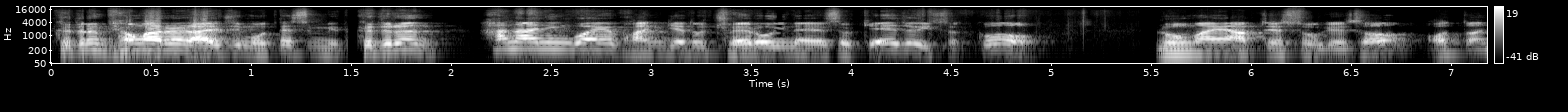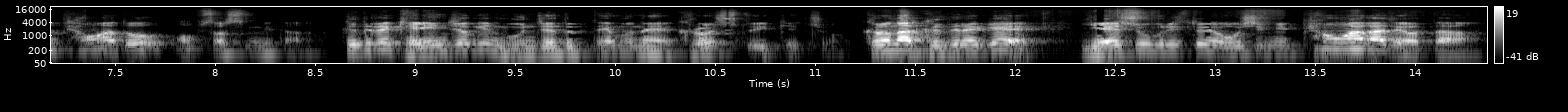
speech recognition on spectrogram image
그들은 평화를 알지 못했습니다. 그들은 하나님과의 관계도 죄로 인해서 깨져 있었고 로마의 압제 속에서 어떤 평화도 없었습니다. 그들의 개인적인 문제들 때문에 그럴 수도 있겠죠. 그러나 그들에게 예수 그리스도의 오심이 평화가 되었다.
